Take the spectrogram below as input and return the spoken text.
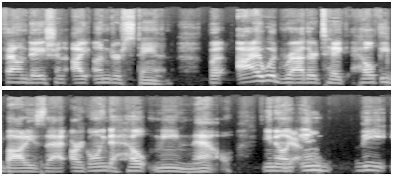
foundation, I understand. But I would rather take healthy bodies that are going to help me now. You know, like yeah. in the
